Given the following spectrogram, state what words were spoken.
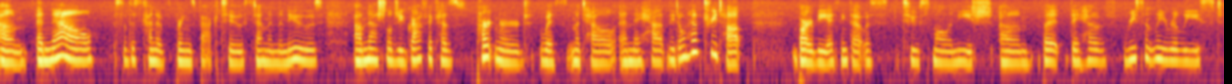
Um, and now, so this kind of brings back to STEM in the news. Um, National Geographic has partnered with Mattel, and they have they don't have treetop Barbie. I think that was too small a niche. Um, but they have recently released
